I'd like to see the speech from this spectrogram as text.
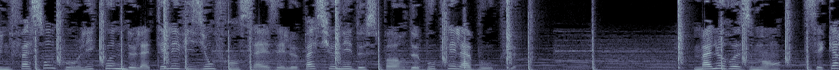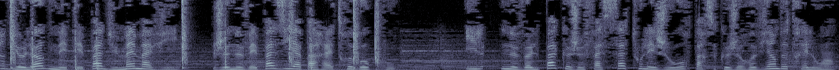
Une façon pour l'icône de la télévision française et le passionné de sport de boucler la boucle. Malheureusement, ces cardiologues n'étaient pas du même avis, je ne vais pas y apparaître beaucoup. Ils ne veulent pas que je fasse ça tous les jours parce que je reviens de très loin.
